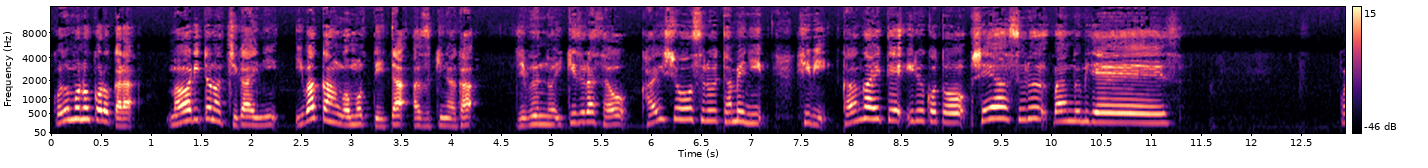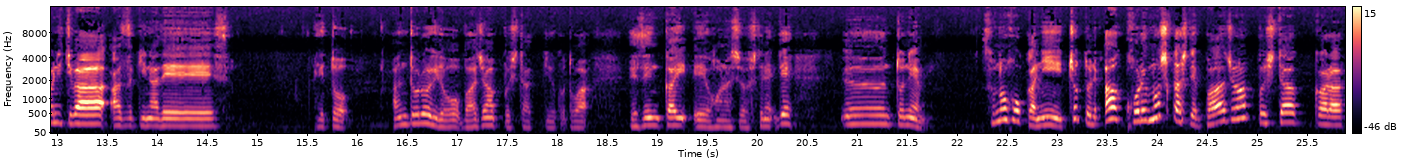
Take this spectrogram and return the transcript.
子供の頃から周りとの違いに違和感を持っていたあずきなが自分の生きづらさを解消するために日々考えていることをシェアする番組です。こんにちは、あずきなです。えっと、アンドロイドをバージョンアップしたっていうことは、え前回、えー、お話をしてね。で、うーんとね、その他に、ちょっとね、あ、これもしかしてバージョンアップしたから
